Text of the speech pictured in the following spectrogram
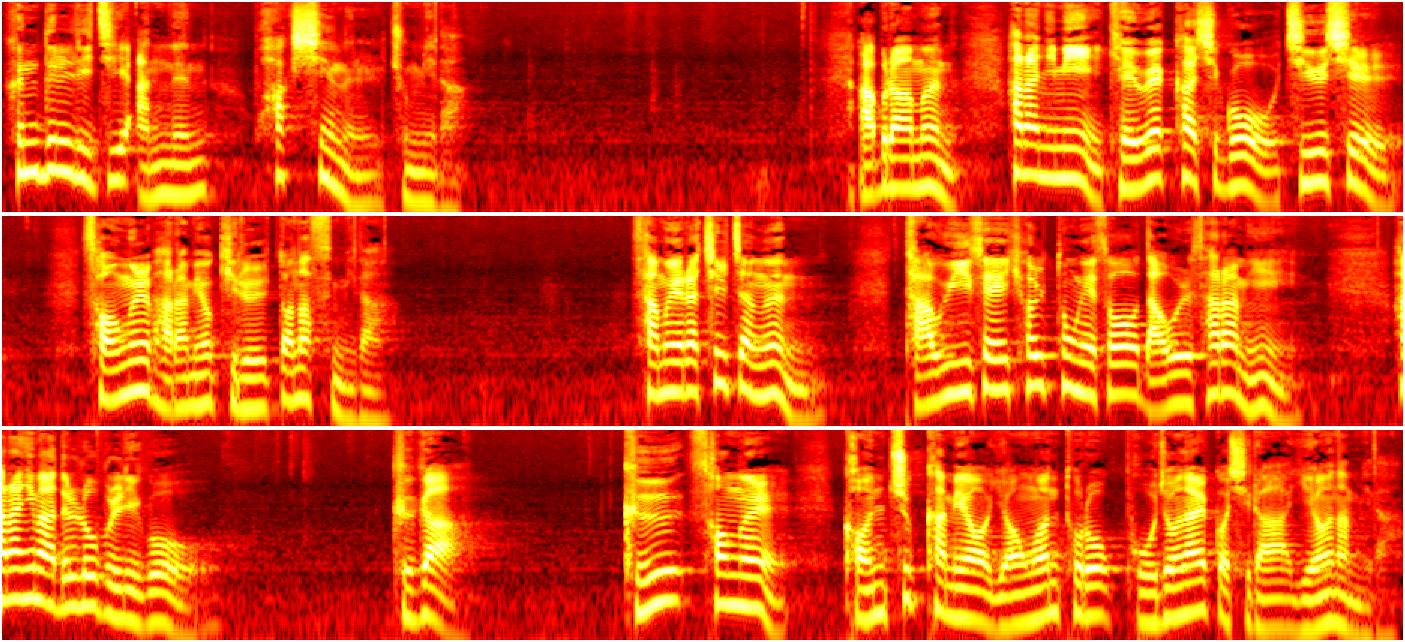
흔들리지 않는 확신을 줍니다. 아브라함은 하나님이 계획하시고 지으실 성을 바라며 길을 떠났습니다. 사무에라 7장은 다윗의 혈통에서 나올 사람이 하나님 아들로 불리고 그가 그 성을 건축하며 영원토록 보존할 것이라 예언합니다.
